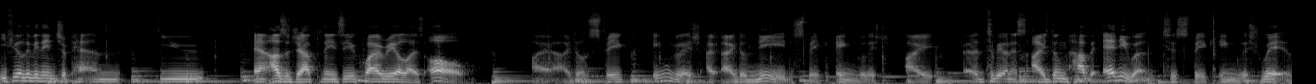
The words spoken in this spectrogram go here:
if you're living in Japan, you, and as a Japanese, you quite realize, oh, I, I don't speak English. I, I don't need to speak English. I, uh, to be honest, I don't have anyone to speak English with.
